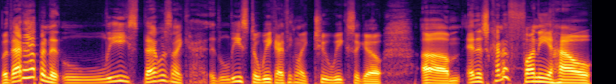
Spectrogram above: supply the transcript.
But that happened at least that was like at least a week. I think like two weeks ago. Um, and it's kind of funny how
